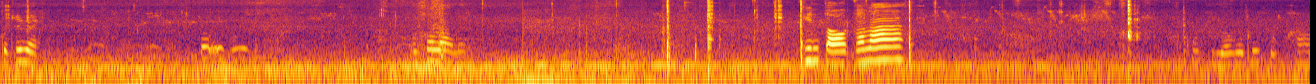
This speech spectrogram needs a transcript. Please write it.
กดที่ไหนมันข้างล่างนะ กินต่อกันนะกูกินแล้วกูไม่สุกข้าว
